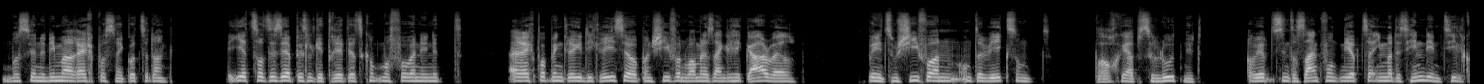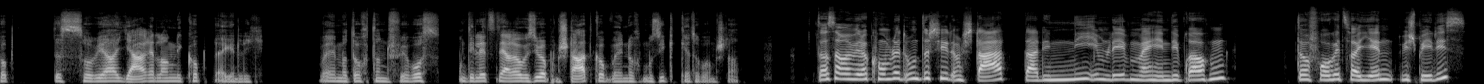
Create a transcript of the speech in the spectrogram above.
muss ja nicht immer erreichbar sein, Gott sei Dank. Jetzt hat es ja ein bisschen gedreht. Jetzt kommt mir vor, wenn ich nicht erreichbar bin, kriege ich die Krise, aber beim Skifahren war mir das eigentlich egal, weil bin ich zum Skifahren unterwegs und brauche ich absolut nicht. Aber ich habe das interessant gefunden, ich habe ja immer das Handy im Ziel gehabt. Das habe ich auch jahrelang nicht gehabt eigentlich. Weil ich mir dachte dann, für was? Und die letzten Jahre habe ich es überhaupt am Start gehabt, weil ich noch Musik gehört habe am Start. Da sind wir wieder komplett Unterschied. Am Start, da die nie im Leben mein Handy brauchen. Da frage ich zwar jeden, wie spät ist,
